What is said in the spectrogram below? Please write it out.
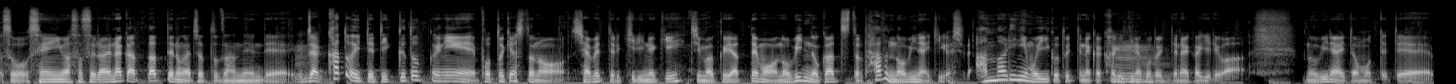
そう遷移はさせられなかったっていうのがちょっと残念で、うん。じゃあかといって TikTok にポッドキャストの喋ってる切り抜き字幕やっても伸びんのかっつったら多分伸びない気がしてあんまりにもいいこと言ってないから過激なこと言ってない限りは伸びないと思ってて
